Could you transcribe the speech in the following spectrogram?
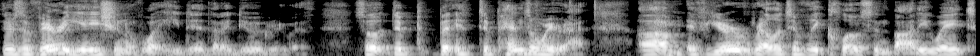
there's a variation of what he did that I do agree with. So, it dep- but it depends on where you're at. Um, if you're relatively close in body weight,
